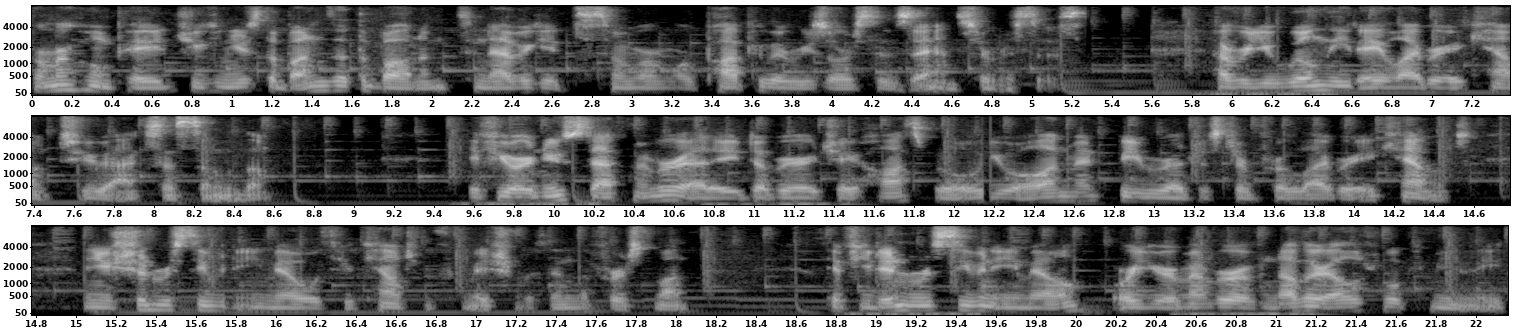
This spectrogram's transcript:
From our homepage, you can use the buttons at the bottom to navigate to some of our more popular resources and services. However, you will need a library account to access some of them. If you are a new staff member at a WRHA hospital, you will automatically be registered for a library account, and you should receive an email with your account information within the first month. If you didn't receive an email, or you're a member of another eligible community,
